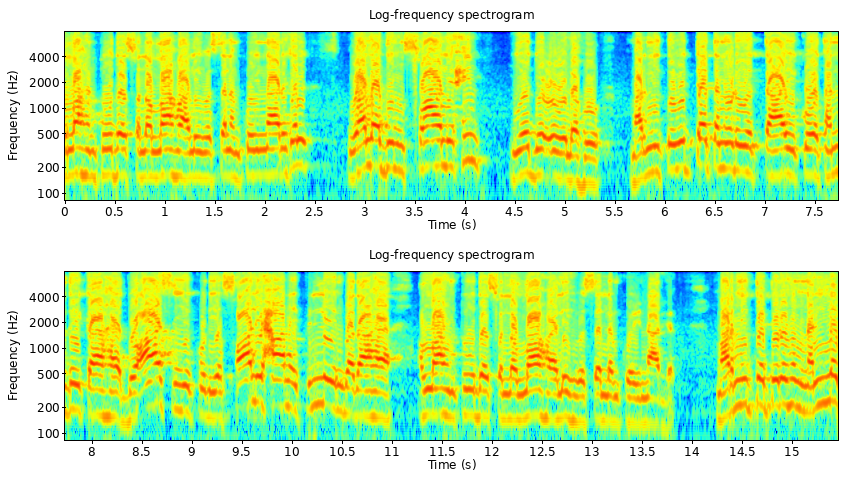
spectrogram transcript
அல்லாஹின் தூதர் ஸல்லல்லாஹு அலி வசலம் கூறினார்கள் வலதின் சாலிஹின் யதுஉ லஹு. மரணித்து விட்ட தன்னுடைய தாய்க்கோ தந்தைக்காக துவா செய்யக்கூடிய சாலிஹான பிள்ளை என்பதாக அல்லாஹின் தூதர் ஸல்லல்லாஹு அலி வசல்லம் கூறினார்கள். மரணித்த பிறகும் நல்ல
